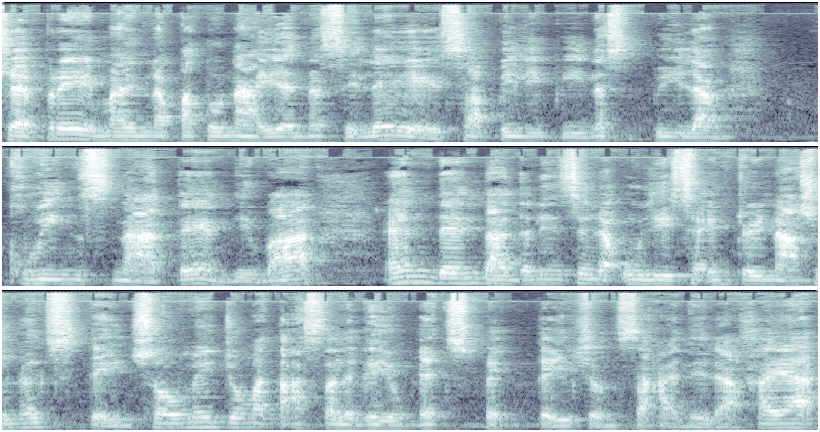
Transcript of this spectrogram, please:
syempre, may napatunayan na sila eh, sa Pilipinas bilang queens natin, di ba? And then, dadalhin sila uli sa international stage. So, medyo mataas talaga yung expectation sa kanila. Kaya,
